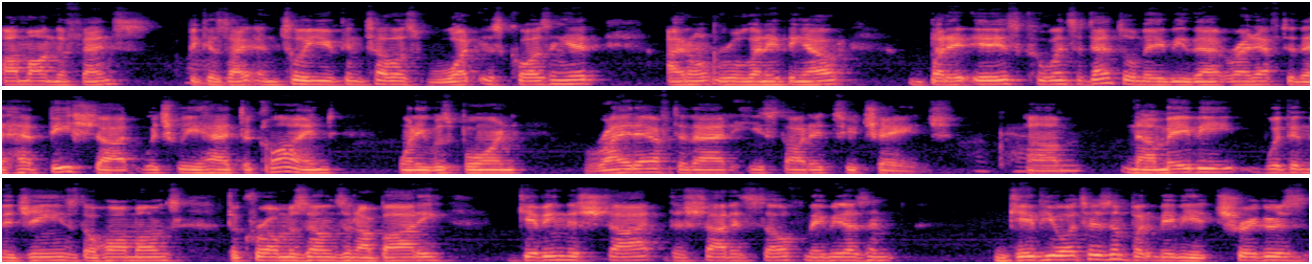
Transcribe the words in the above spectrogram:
I'm on the fence because I until you can tell us what is causing it, I don't rule anything out. But it is coincidental maybe that right after the Hep B shot, which we had declined when he was born, Right after that, he started to change. Okay. Um, now, maybe within the genes, the hormones, the chromosomes in our body, giving the shot, the shot itself maybe doesn't give you autism, but maybe it triggers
